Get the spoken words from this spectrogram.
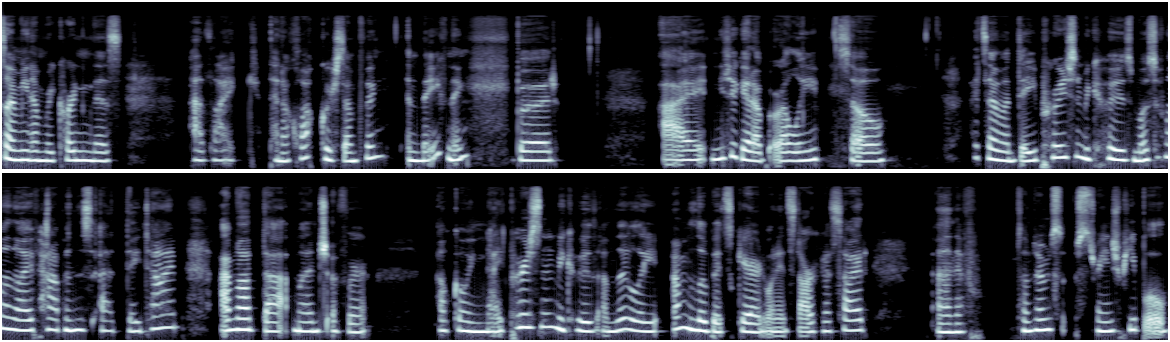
So I mean, I'm recording this at like 10 o'clock or something in the evening, but I need to get up early, so I'd say I'm a day person because most of my life happens at daytime. I'm not that much of a outgoing night person because I'm literally I'm a little bit scared when it's dark outside, and if sometimes strange people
